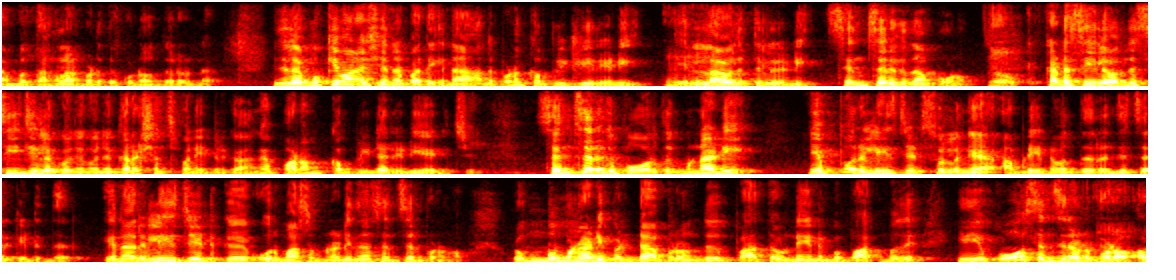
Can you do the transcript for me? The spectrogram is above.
நம்ம தங்கலான் படத்தை கொண்டு வந்துடுறோம்னு. இதில் முக்கியமான விஷயம் என்ன பார்த்தீங்கன்னா அந்த படம் கம்ப்ளீட்லி ரெடி எல்லா விதத்திலும் ரெடி சென்சருக்கு தான் போனோம். ஓகே. கடைசியில் வந்து சிஜியில் கொஞ்சம் கொஞ்சம் கரெக்ஷன்ஸ் பண்ணிட்டு இருக்காங்க. படம் கம்ப்ளீட்டாக ரெடி ஆயிடுச்சு. சென்சருக்கு போகிறதுக்கு முன்னாடி எப்போ ரிலீஸ் டேட் சொல்லுங்க அப்படின்னு வந்து ரஞ்சித் சார் கேட்டிருந்தார். ஏன்னா ரிலீஸ் டேட்டுக்கு ஒரு மாதம் முன்னாடி தான் சென்சர் பண்ணணும். ரொம்ப முன்னாடி பண்ணிட்டு அப்புறம் வந்து பார்த்த உடனே நம்ம பார்க்கும்போது இது எப்போ சென்சரான படம் ஆமா.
